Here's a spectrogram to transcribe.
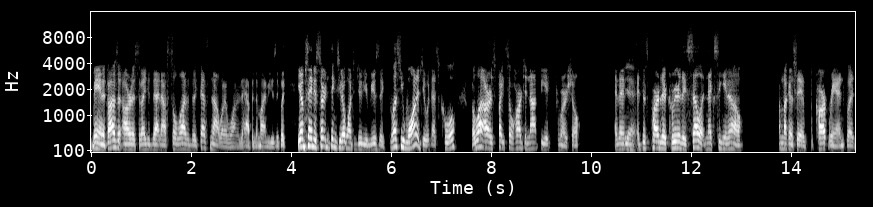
man, if I was an artist and I did that and I was still alive, I'd be like, that's not what I wanted to happen to my music. But you know I'm saying? There's certain things you don't want to do to your music unless you want to do it, and that's cool. But a lot of artists fight so hard to not be a commercial and then yeah. at this part of their career, they sell it. Next thing you know, I'm not going to say a car brand, but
